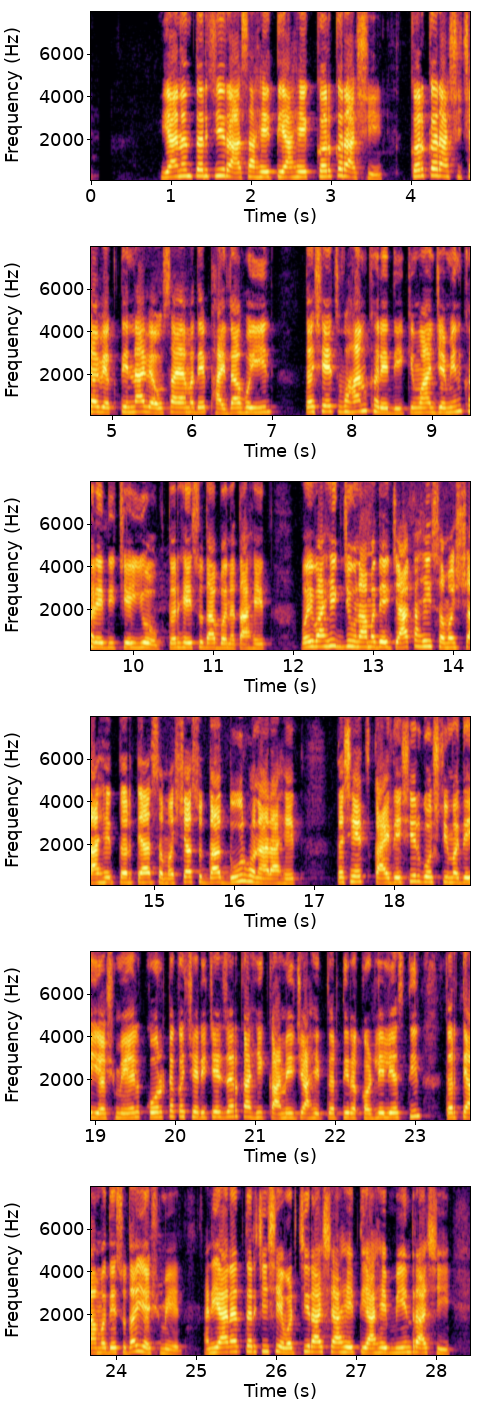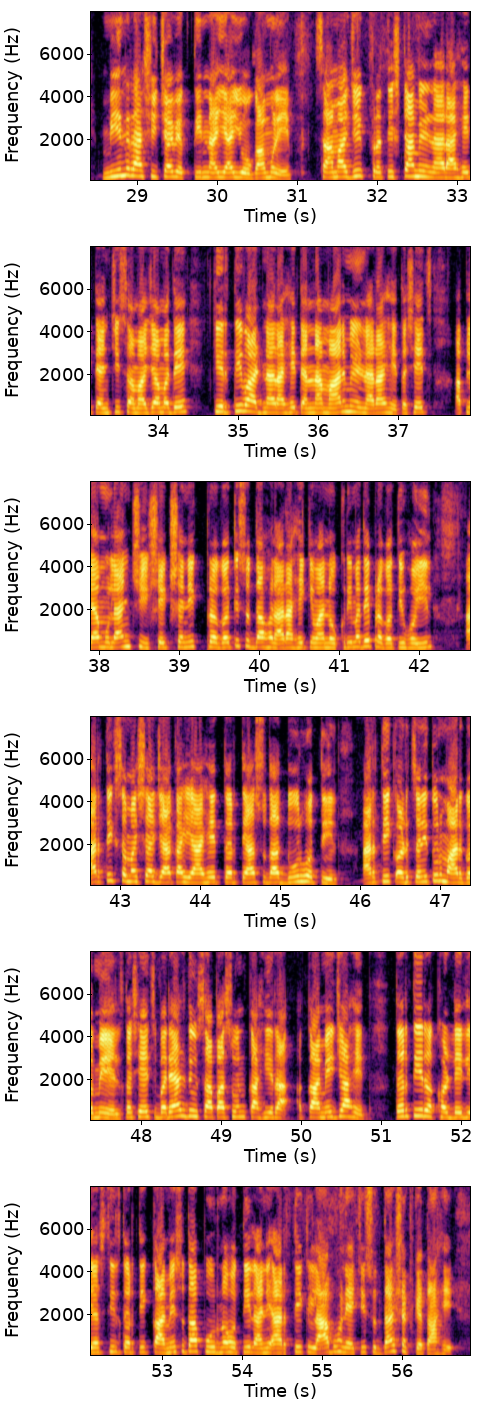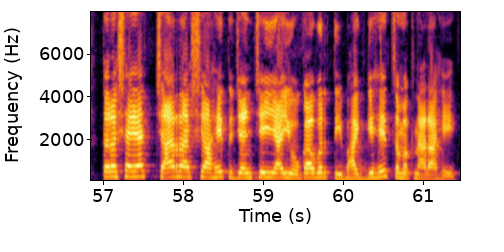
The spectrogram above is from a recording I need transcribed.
यानंतरची रास आहे ती आहे कर्क राशी. कर्क राशीच्या व्यक्तींना व्यवसायामध्ये फायदा होईल. तसेच वाहन खरेदी किंवा जमीन खरेदीचे योग तर हे सुद्धा बनत आहेत. वैवाहिक जीवनामध्ये ज्या काही समस्या आहेत तर त्या समस्यासुद्धा दूर होणार आहेत. तसेच कायदेशीर गोष्टीमध्ये यश मिळेल. कोर्ट कचेरीचे जर काही कामे जी आहेत तर ती रखडलेली असतील तर त्यामध्ये सुद्धा यश मिळेल. आणि यानंतरची शेवटची राशी आहे ती आहे मीन राशी. मीन राशीच्या व्यक्तींना या योगामुळे सामाजिक प्रतिष्ठा मिळणार आहे त्यांची समाजामध्ये कीर्ती वाढणार आहे त्यांना मान मिळणार आहे. तसेच आपल्या मुलांची शैक्षणिक प्रगतीसुद्धा होणार आहे किंवा नोकरीमध्ये प्रगती होईल. आर्थिक समस्या ज्या काही आहेत तर त्यासुद्धा दूर होतील. आर्थिक अडचणीतून मार्ग मिळेल. तसेच बऱ्याच दिवसापासून काही रा कामे जी आहेत तर ती रखडलेली असतील तर ती कामेसुद्धा पूर्ण होतील आणि आर्थिक लाभ होण्याची सुद्धा शक्यता आहे. तर अशा या चार राशी आहेत ज्यांचे या योगावरती भाग्य हे चमकणार आहे.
